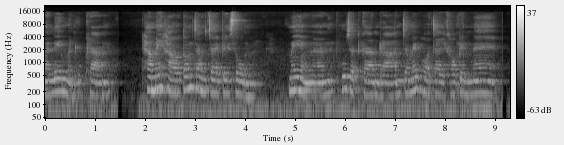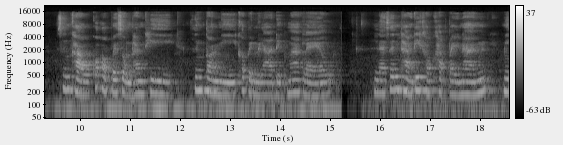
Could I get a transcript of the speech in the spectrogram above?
มาเล่นเหมือนทุกครั้ง ทำให้เขาต้องจำใจไปส่ง ไม่อย่างนั้นผู้จัดการร้านจะไม่พอใจเขาเป็นแน่ ซึ่งเขาก็ออกไปส่งทันที ซึ่งตอนนี้ก็เป็นเวลาดึกมากแล้ว และเส้นทางที่เขาขับไปนั้น มี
